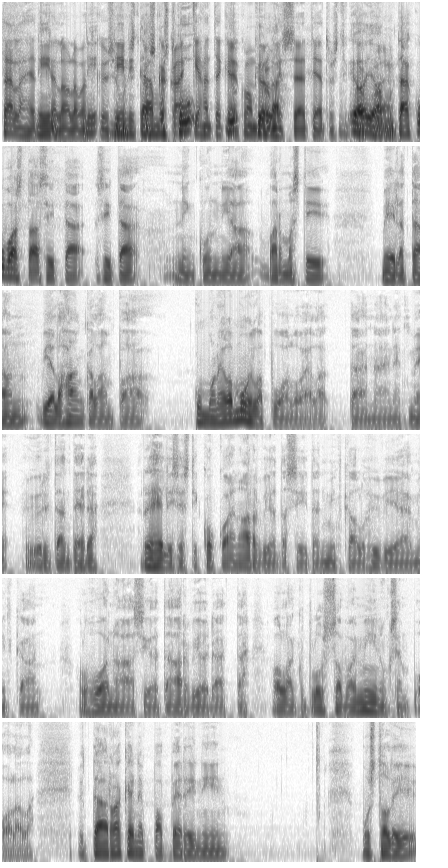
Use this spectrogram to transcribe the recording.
tällä hetkellä niin, olevat niin, kysymykset, niin, niin koska kaikkihan tekee kompromisseja kyllä, tietysti Joo, joo, mutta tämä kuvastaa sitä, sitä niin kun, ja varmasti meillä tämä on vielä hankalampaa kuin monella muilla puolueilla tämä näin, että me yritetään tehdä rehellisesti koko ajan arviota siitä, että mitkä on ollut hyviä ja mitkä on ollut huonoja asioita arvioida, että ollaanko plussa vai miinuksen puolella. Nyt tämä rakennepaperi, niin musta oli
